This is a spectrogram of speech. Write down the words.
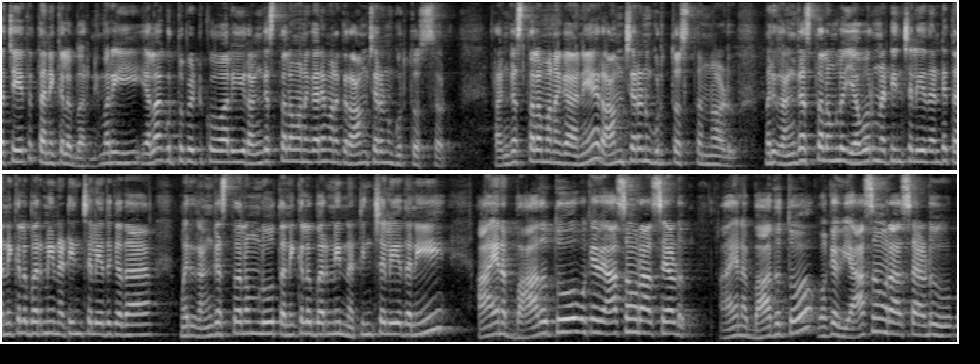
రచయిత తనికల భరణి. మరి ఎలా గుర్తుపెట్టుకోవాలి? రంగస్థలం అనగానే మనకు రామ్ చరణ్ గుర్తొస్తాడు. రంగస్థలం అనగానే రామ్ చరణ్ గుర్తొస్తున్నాడు. మరి రంగస్థలంలో ఎవరు నటించలేదంటే తనికల భరణి నటించలేదు కదా. మరి రంగస్థలంలో తనికల భరణి నటించలేదని ఆయన బాధతో ఒక వ్యాసం రాశాడు. ఆయన బాధతో ఒక వ్యాసం రాశాడు.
